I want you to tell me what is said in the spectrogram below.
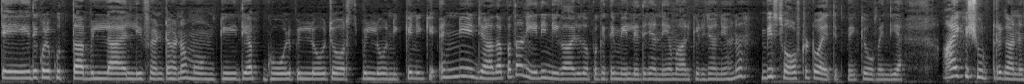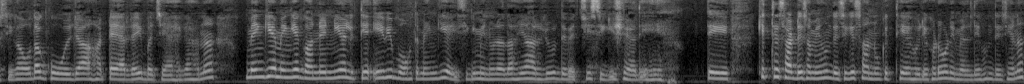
ਤੇ ਇਹਦੇ ਕੋਲ ਕੁੱਤਾ ਬਿੱਲਾ, ਐਲੀਫੈਂਟ, ਹਨਾ, ਮੌਂਕੀ ਤੇ ਆ ਗੋਲ ਪਿੱਲੋ, ਚੋਰਸ ਪਿੱਲੋ, ਨਿੱਕੇ ਨਿੱਕੇ, ਇੰਨੇ ਜ਼ਿਆਦਾ ਪਤਾ ਨਹੀਂ ਇਹਦੀ ਨਿਗਾਹ ਜਦੋਂ ਆਪਾਂ ਕਿਤੇ ਮੇਲੇ ਤੇ ਜਾਂਦੇ ਆ ਮਾਰਕੀਟ ਜਾਂਦੇ ਆ ਹਨਾ? ਵੀ ਸੌਫਟ ਟੋਏ ਤੇ ਕਿਉਂ ਪੈਂਦੀ ਆ? ਆ ਇੱਕ ਸ਼ੂਟਰ ਗਨ ਸੀਗਾ, ਉਹਦਾ ਗੋਲ ਜਾਂ ਆਹ ਟਾਇਰ ਜਿਹਾ ਹੀ ਬਚਿਆ ਹੈਗਾ, ਹਨਾ? ਮਹਿੰਗੀਆਂ ਮਹਿੰਗੀਆਂ ਗਨ ਇੰਨੀਆਂ ਲਿੱਤੀਆਂ, ਇਹ ਵੀ ਬਹੁਤ ਮਹਿੰਗੀ ਆਈ ਸੀਗੀ, ਮੈਨੂੰ ਲੱਗਦਾ 1000 ਹਜ਼ੂਰ ਦੇ ਵਿੱਚ ਹੀ ਸੀਗੀ ਸ਼ਾਇਦ ਇਹ। ਤੇ ਕਿੱਥੇ ਸਾਡੇ ਸਮੇਂ ਹੁੰਦੇ ਸੀਗੇ, ਸਾਨੂੰ ਕਿੱਥੇ ਇਹੋ ਜਿਹੇ ਖੜੋਣੇ ਮਿਲਦੇ ਹੁੰਦੇ ਸੀ, ਹਨਾ?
